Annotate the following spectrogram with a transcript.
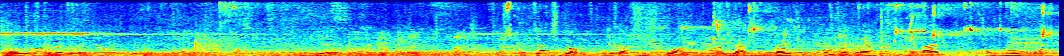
Score, score Yes. Attack stop. Attack is one. Like that. Correct? And the ground. And move that.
